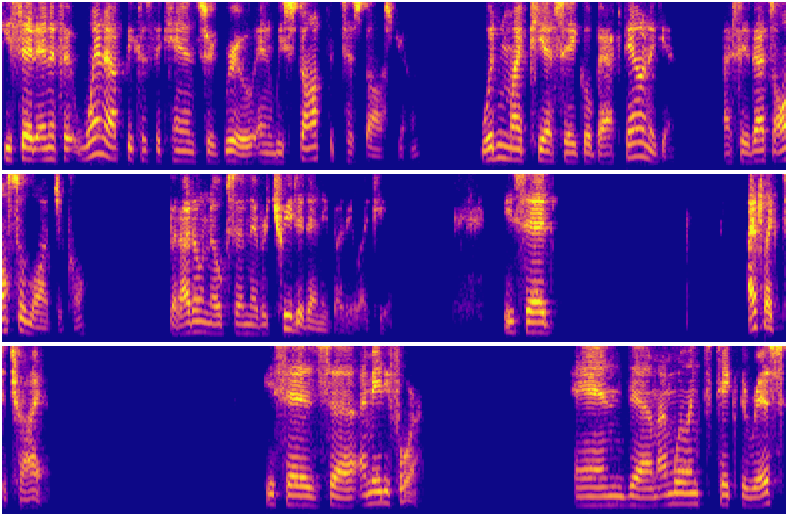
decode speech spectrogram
He said, And if it went up because the cancer grew and we stopped the testosterone, wouldn't my PSA go back down again? I say, That's also logical but I don't know because I've never treated anybody like you. He said, I'd like to try it. He says, uh, I'm 84 and um, I'm willing to take the risk.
